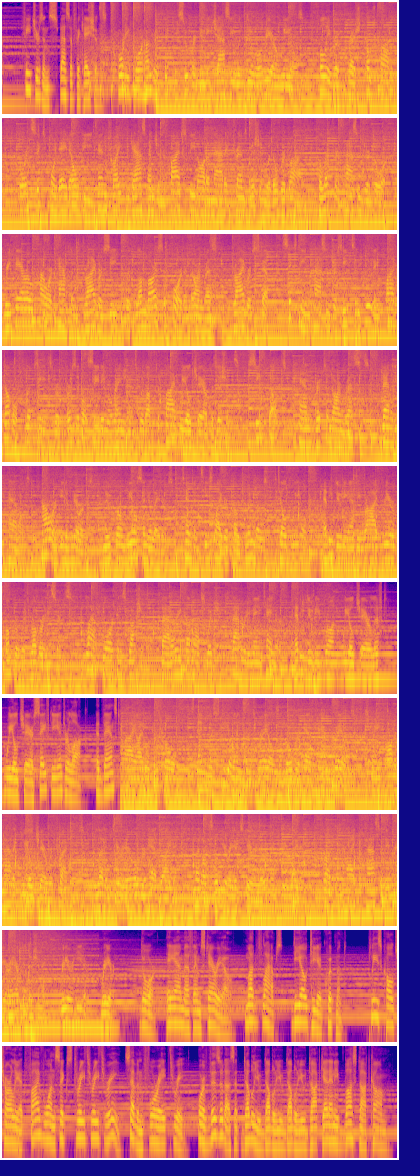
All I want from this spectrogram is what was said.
Features and specifications 4450 Super Duty chassis with dual rear wheels, fully refreshed coach body, Ford 6.8 LV10 Triton gas engine 5-speed automatic transmission with overdrive, electric passenger door, Recaro power captain's driver seat with lumbar support and armrest, driver's step, 16 passenger seats including 5 double flip seats for versatile seating arrangements with up to 5 wheelchair positions, seat belts, hand grips and armrests, vanity panels, power heated mirrors, new chrome wheel simulators, tinted T-slider coach windows, tilt wheel, heavy-duty anti-ride rear bumper with rubber inserts, flat floor construction, battery cutoff switch, battery maintainer, heavy-duty Braun wheelchair lift, wheelchair safety interlock, advanced high idle control, steel entrance rails and overhead hand rails, Q'Straint automatic wheelchair retractors, LED interior overhead lighting, LED auxiliary exterior entry lighting, front and high-capacity rear air conditioning, rear heater, rear door, AM-FM stereo, mud flaps, DOT equipment. Please call Charlie at 516-333-7483 or visit us at www.getanybus.com.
